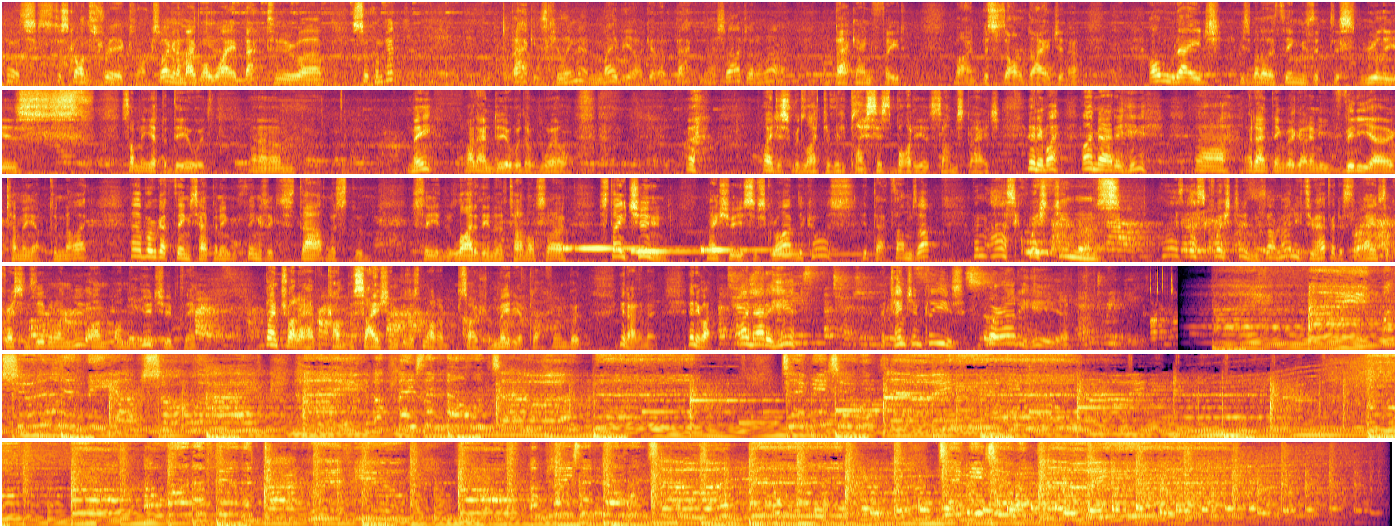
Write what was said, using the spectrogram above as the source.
Well, it's just gone three o'clock. So I'm going to make my way back to uh, Sukhumvit. Back is killing me. And maybe I'll get a back massage. I don't know. Back and feet. Mind, this is old age, you know. Old age is one of the things that just really is something you have to deal with. Um, me, I don't deal with it well. I just would like to replace this body at some stage. Anyway, I'm out of here. Uh, I don't think we've got any video coming up tonight, uh, but we've got things happening. Things are starting us to see the light at the end of the tunnel, so stay tuned. Make sure you subscribe, of course, hit that thumbs up, and ask questions. Ask questions. I'm only too happy to answer questions even on, you, on, on the YouTube thing. Don't try to have a conversation because it's not a social media platform, but you know what I mean. Anyway, attention, I'm out of here. Please, attention, please. Attention, please. We're out of here. I, I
